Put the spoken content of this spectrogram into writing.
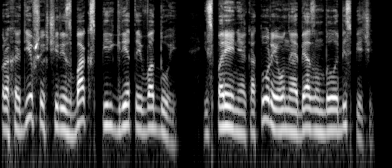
проходивших через бак с перегретой водой, испарение которой он и обязан был обеспечить.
